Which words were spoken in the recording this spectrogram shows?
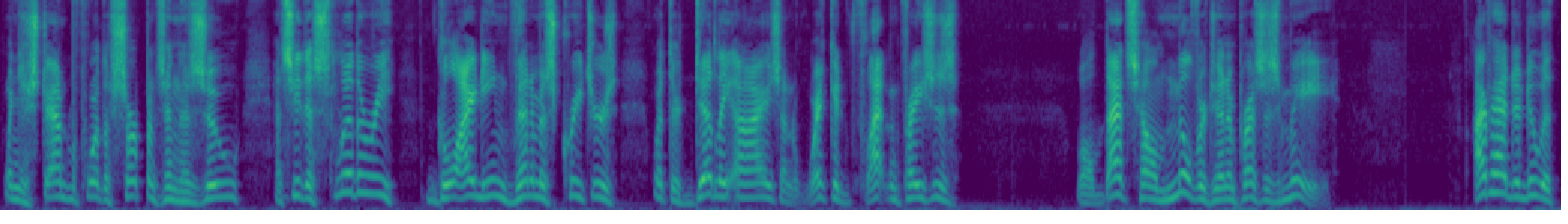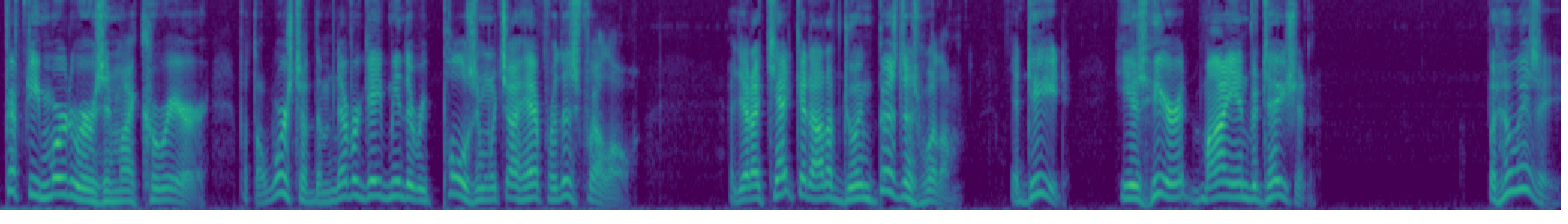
when you stand before the serpents in the zoo and see the slithery, gliding, venomous creatures with their deadly eyes and wicked, flattened faces? Well, that's how Milverton impresses me. I've had to do with fifty murderers in my career, but the worst of them never gave me the repulsion which I have for this fellow. And yet I can't get out of doing business with him. Indeed, he is here at my invitation. But who is he?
